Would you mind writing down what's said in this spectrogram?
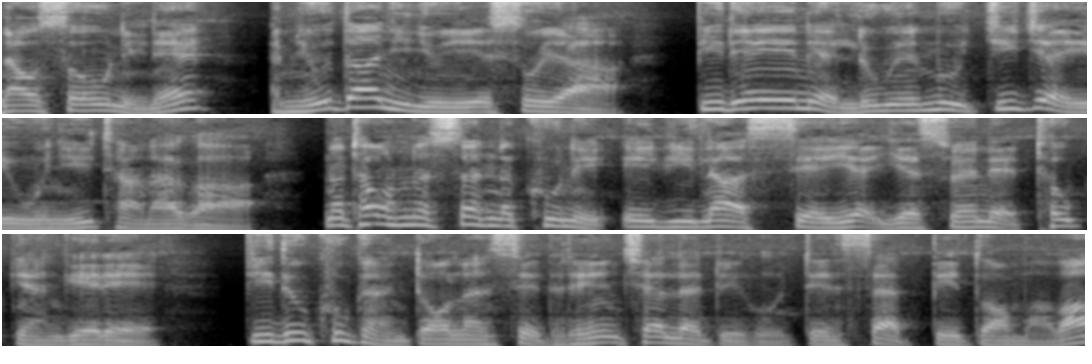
နောက်ဆုံးအနေနဲ့အမျိုးသားညီညွတ်ရေးအစိုးရပြည်ထရေးနဲ့လူဝင်မှုကြီးကြပ်ရေးဝန်ကြီးဌာနက2022ခုနှစ်ဧပြီလ10ရက်ရက်စွဲနဲ့ထုတ်ပြန်ခဲ့တဲ့ပြည်သူ့ခုခံတော်လှန်စစ်တရင်အချက်လက်တွေကိုတင်ဆက်ပေးသွားမှာပါ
